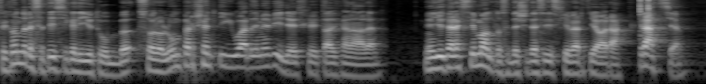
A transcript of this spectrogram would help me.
Secondo le statistiche di YouTube, solo l'1% di chi guarda i miei video è iscritto al canale. Mi aiuteresti molto se decidessi di iscriverti ora. Grazie!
